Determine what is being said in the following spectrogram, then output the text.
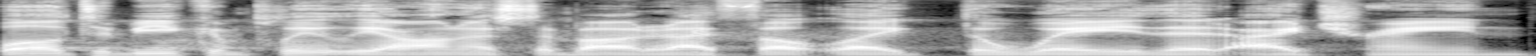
well, to be completely honest about it, I felt like the way that I trained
